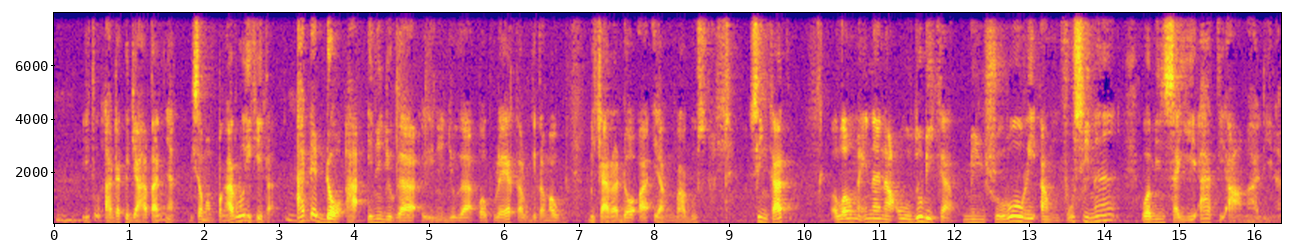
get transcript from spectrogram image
Hmm. Itu ada kejahatannya, bisa mempengaruhi kita. Hmm. Ada doa, ini juga ini juga populer kalau kita mau bicara doa yang bagus. Singkat, Allahumma inna na'udzubika min syururi anfusina wa min sayyiati a'malina.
